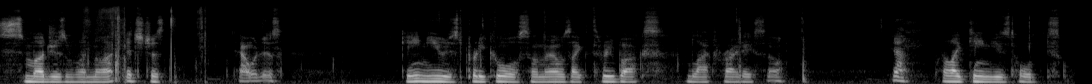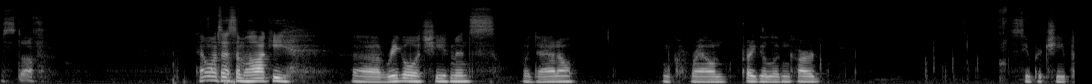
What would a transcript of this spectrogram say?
smudges and whatnot. It's just how it is. Game used, pretty cool. So that was like three bucks Black Friday. So yeah, I like game used old school stuff. Now on to some hockey. Uh, Regal Achievements, Modano, and Crown. Pretty good looking card. Super cheap.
